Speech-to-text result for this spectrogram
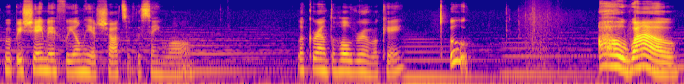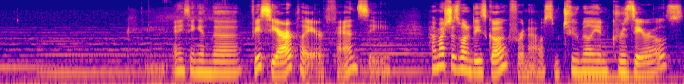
It would be shame if we only had shots of the same wall. Look around the whole room, okay? Ooh. Oh, wow. Okay. Anything in the VCR player? Fancy. How much is one of these going for now? Some 2 million cruzeiros?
